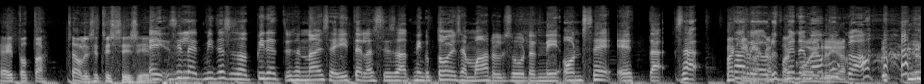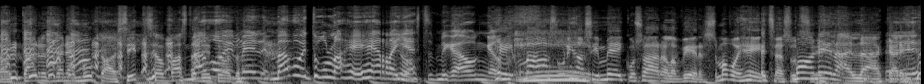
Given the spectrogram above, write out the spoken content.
Hei tota, se oli sit vissiin siinä. Ei, silleen, että miten sä saat pidetty sen naisen itselläsi ja saat niinku toisen mahdollisuuden, niin on se, että sä tarjoudut rakastan menemään koiria. mukaan. Joo, tarvitset mennä mukaan. Sitten se on vasta mä, niin voin tuota. men- mä voin tulla, hei herra jestas, mikä ongelma. Hei, mä asun ihan siinä Meikun sairaalan vieressä. Mä voin heittää sut Mä oon eläinlääkäri.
